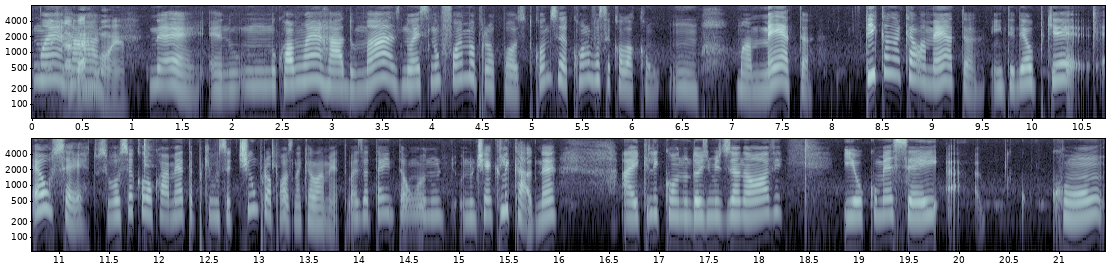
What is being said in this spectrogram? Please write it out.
não é errado. vergonha. Né? É, no, no qual não é errado. Mas não, esse não foi meu propósito. Quando você, quando você coloca um, uma meta, fica naquela meta, entendeu? Porque é o certo. Se você colocou a meta, é porque você tinha um propósito naquela meta. Mas até então eu não, eu não tinha clicado, né? Aí clicou no 2019 e eu comecei a, com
